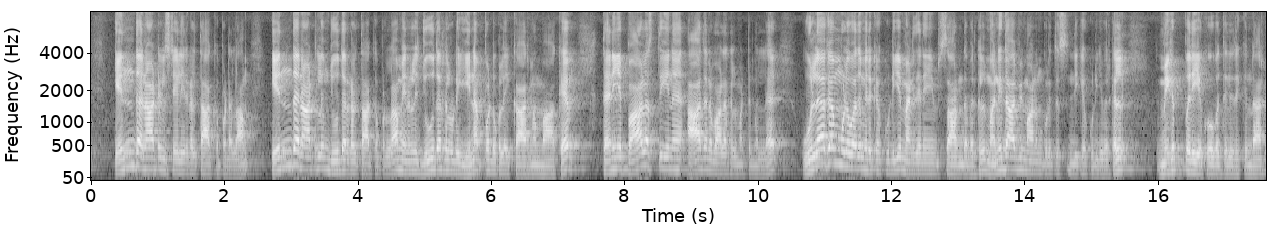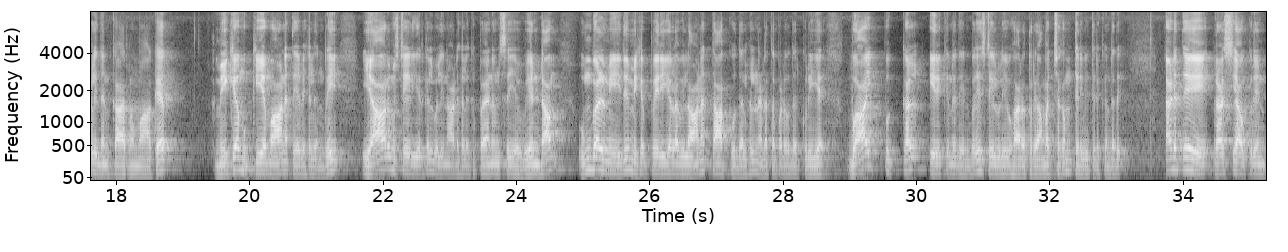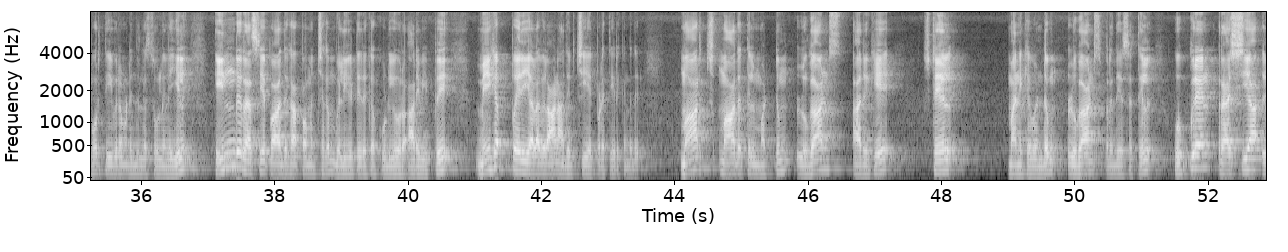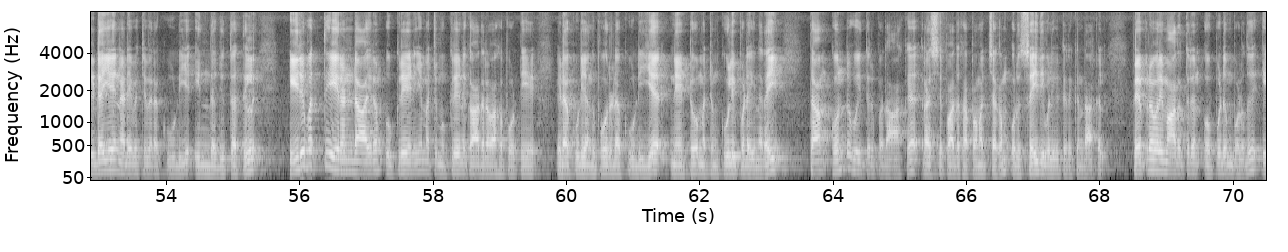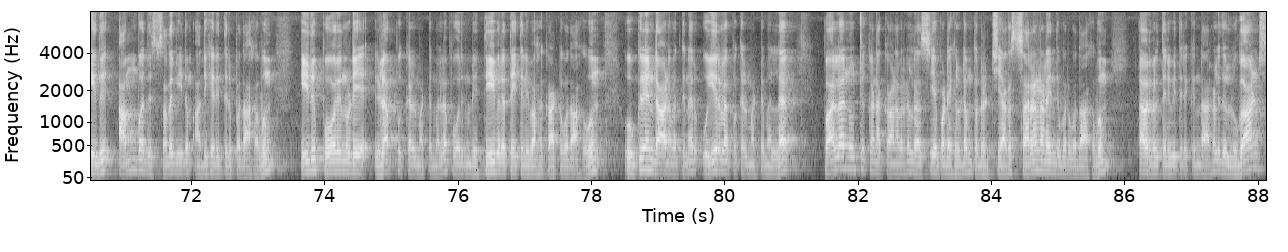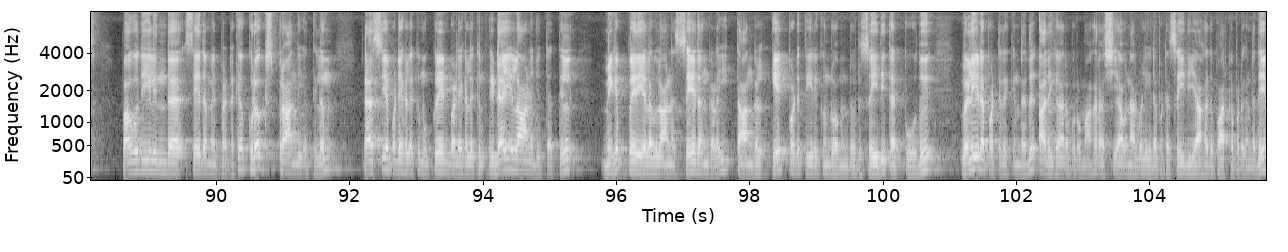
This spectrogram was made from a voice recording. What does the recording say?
எந்த நாட்டில் ஸ்டேலியர்கள் தாக்கப்படலாம்? எந்த நாட்டிலும் ஜூதர்கள் தாக்கப்படலாம்? ஏனெனில் ஜூதர்களுடைய இனப்படுகொலை காரணமாக தனிய பாலஸ்தீன ஆதரவாளர்கள் மட்டுமல்ல உலகம் முழுவதும் இருக்கக்கூடிய மனிதனையும் சார்ந்தவர்கள் மனிதாபிமானம் குறித்து சிந்திக்கக்கூடியவர்கள் மிகப்பெரிய கோபத்தில் இருக்கின்றார்கள். இதன் காரணமாக மிக முக்கியமான தேவைகள் இன்றி யாரும் இஸ்ரேலியர்கள் வெளிநாடுகளுக்கு பயணம் செய்ய வேண்டாம். உங்கள் மீது மிகப்பெரிய அளவிலான தாக்குதல்கள் நடத்தப்படுவதற்குரிய வாய்ப்புகள் இருக்கின்றது என்பதை இஸ்ரேல் வெளிவிவகாரத்துறை அமைச்சகம் தெரிவித்திருக்கின்றது. அடுத்து ரஷ்யா உக்ரைன் போர் தீவிரமடைந்துள்ள சூழ்நிலையில் இன்று ரஷ்ய பாதுகாப்பு அமைச்சகம் வெளியிட்டிருக்கக்கூடிய ஒரு அறிவிப்பு மிகப்பெரிய அளவிலான அதிர்ச்சி ஏற்படுத்தி இருக்கின்றது மார்ச் மாதத்தில் மட்டும் லுகான்ஸ் அருகே ஸ்டேல் மன்னிக்க வேண்டும். லுகான்ஸ் பிரதேசத்தில் உக்ரைன் ரஷ்யா இடையே நடைபெற்று வரக்கூடிய இந்த யுத்தத்தில் இருபத்தி இரண்டாயிரம் உக்ரேனிய மற்றும் உக்ரைனுக்கு ஆதரவாக போட்டி இடக்கூடிய அங்கு போரிடக்கூடிய நேட்டோ மற்றும் கூலிப்படையினரை தாம் கொன்று குவித்திருப்பதாக ரஷ்ய பாதுகாப்பு அமைச்சகம் ஒரு செய்தி வெளியிட்டிருக்கின்றார்கள். பிப்ரவரி மாதத்துடன் ஒப்பிடும் பொழுது இது ஐம்பது சதவீதம் அதிகரித்திருப்பதாகவும் இது போரினுடைய இழப்புகள் மட்டுமல்ல போரினுடைய தீவிரத்தை தெளிவாக காட்டுவதாகவும் உக்ரைன் இராணுவத்தினர் உயிரிழப்புகள் மட்டுமல்ல பல நூற்றுக்கணக்கானவர்கள் ரஷ்ய படைகளிடம் தொடர்ச்சியாக சரணடைந்து வருவதாகவும் அவர்கள் தெரிவித்திருக்கின்றார்கள். இது லுகான்ஸ் பகுதியில் இந்த சேதம் ஏற்பட்டிருக்க. குரோக்ஸ் பிராந்தியத்திலும் ரஷ்ய படைகளுக்கும் உக்ரைன் படைகளுக்கும் இடையிலான யுத்தத்தில் மிகப்பெரிய அளவிலான சேதங்களை தாங்கள் ஏற்படுத்தி இருக்கின்றோம் என்ற ஒரு செய்தி தற்போது வெளியிடப்பட்டிருக்கின்றது. அதிகாரபூர்வமாக ரஷ்யாவினால் வெளியிடப்பட்ட செய்தியாக அது பார்க்கப்படுகின்றது.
